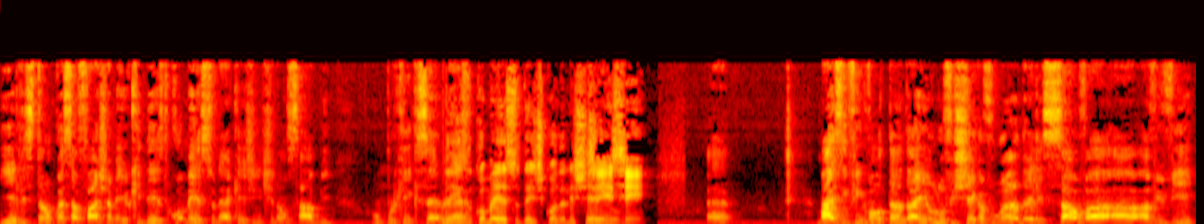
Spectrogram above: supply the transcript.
e eles estão com essa faixa meio que desde o começo, né? Que a gente não sabe o porquê que serve. Desde É. o começo, desde quando ele chega. Sim, sim. É. Mas enfim, voltando aí, o Luffy chega voando, ele salva a, a Vivi.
